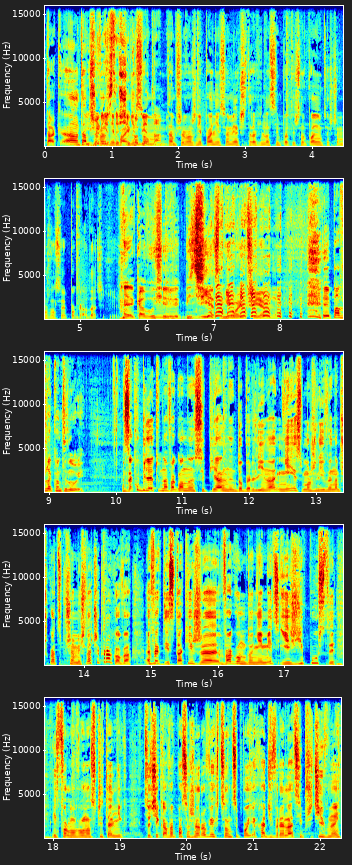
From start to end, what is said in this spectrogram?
Tak, ale tam przeważnie panie są, tam przeważnie panie są, jak się trafi na sympatyczną panią, to jeszcze można sobie pogadać i jest, Kawusie wypić. i jest miło i przyjemnie. Pawle, kontynuuj. Zakup biletu na wagon sypialny do Berlina nie jest możliwy na przykład z Przemyśla czy Krakowa. Efekt jest taki, że wagon do Niemiec jeździ pusty, informował nas czytelnik. Co ciekawe, pasażerowie chcący pojechać w relacji przeciwnej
